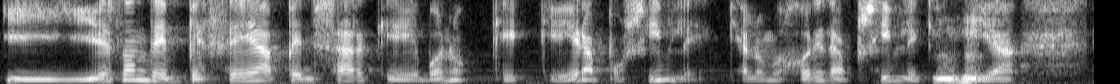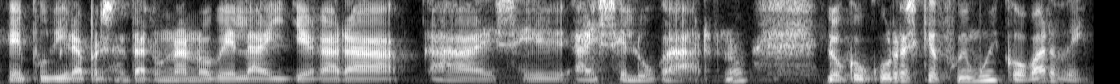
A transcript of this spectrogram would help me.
Y y es donde empecé a pensar que, bueno, que, era posible, que a lo mejor era posible que un día eh, pudiera presentar una novela y llegar a, ese, a ese lugar. ¿no? Lo que ocurre es que fui muy cobarde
